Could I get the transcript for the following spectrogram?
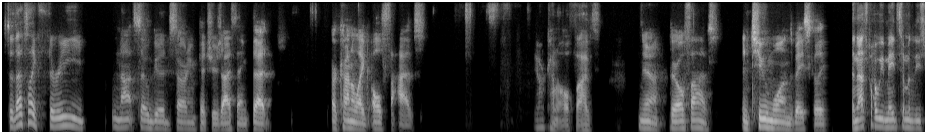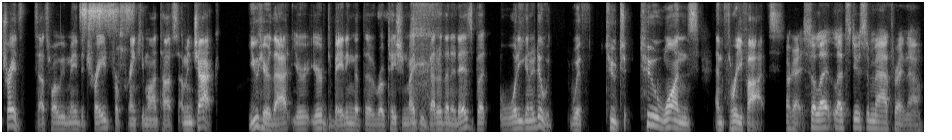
So that's like three not so good starting pitchers, I think, that are kind of like all fives. They are kind of all fives. Yeah, they're all fives and two ones basically. And that's why we made some of these trades. That's why we made the trade for Frankie Montas. I mean, Jack, you hear that. You're you're debating that the rotation might be better than it is, but what are you going to do with with two, two two ones and three fives? Okay, so let let's do some math right now.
